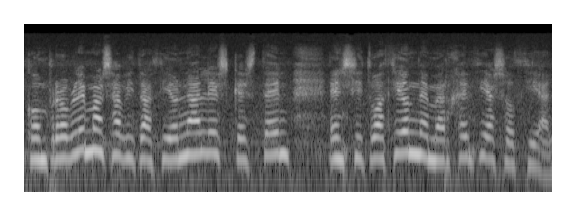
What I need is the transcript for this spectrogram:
con problemas habitacionales que estén en situación de emergencia social.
